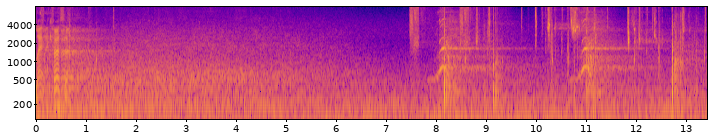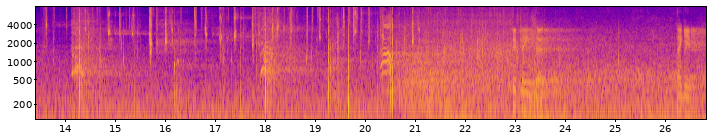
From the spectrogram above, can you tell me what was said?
Left, first serve. Thank you.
